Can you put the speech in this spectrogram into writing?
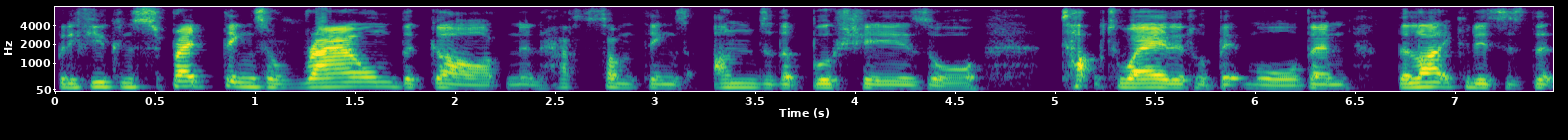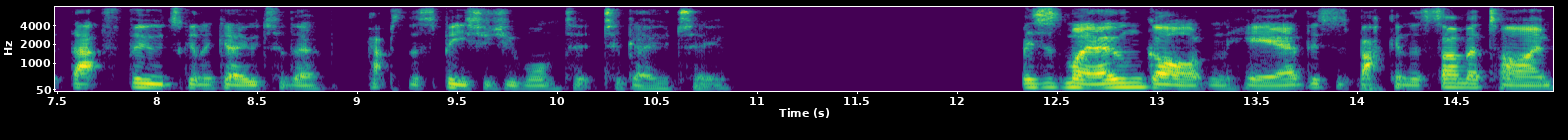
But if you can spread things around the garden and have some things under the bushes or tucked away a little bit more then the likelihood is, is that that food's going to go to the perhaps the species you want it to go to this is my own garden here. This is back in the summertime.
